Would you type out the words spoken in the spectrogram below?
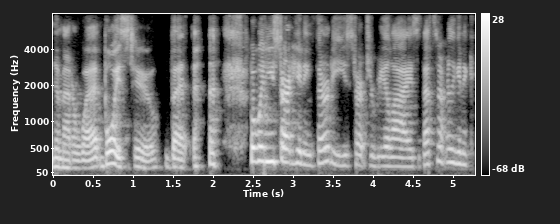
no matter what boys too but but when you start hitting 30 you start to realize that's not really going to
